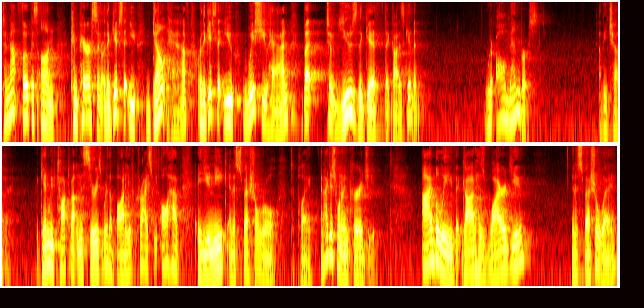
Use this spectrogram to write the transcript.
to not focus on comparison or the gifts that you don't have or the gifts that you wish you had, but to use the gift that God has given. We're all members of each other. Again, we've talked about in this series, we're the body of Christ. We all have a unique and a special role to play. And I just want to encourage you. I believe that God has wired you in a special way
